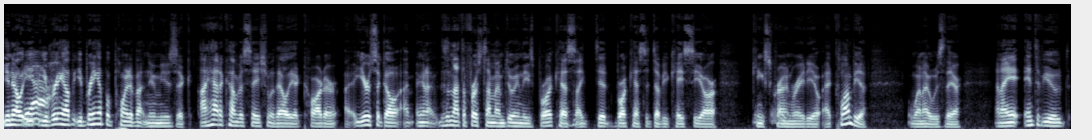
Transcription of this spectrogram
You know, yeah. you, you, bring up you bring up a point about new music. I had a conversation with Elliott Carter uh, years ago. I mean, this is not the first time I'm doing these broadcasts. I did broadcast at WKCR, Kings Crown Radio at Columbia when I was there, and I interviewed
